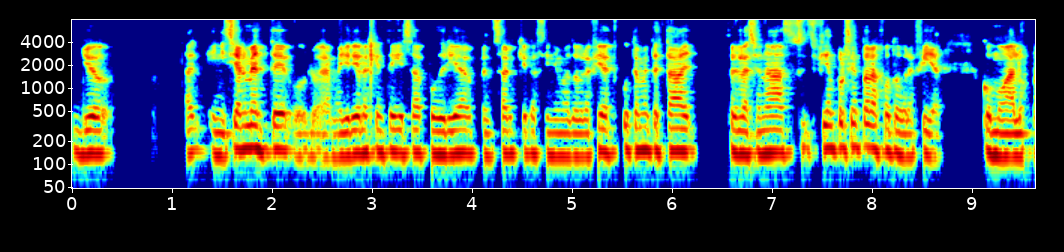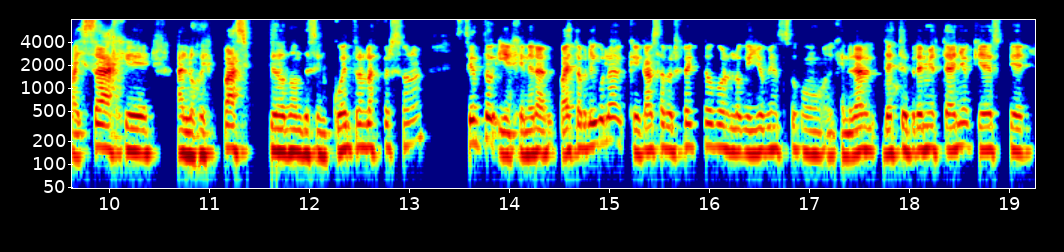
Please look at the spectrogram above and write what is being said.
yo inicialmente, o la mayoría de la gente quizás podría pensar que la cinematografía justamente está relacionada 100% a la fotografía, como a los paisajes, a los espacios donde se encuentran las personas, siento, y en general, para esta película, que calza perfecto con lo que yo pienso como en general de este premio este año, que es que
